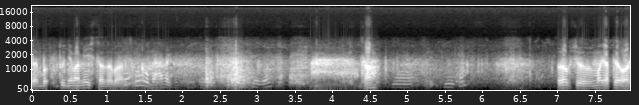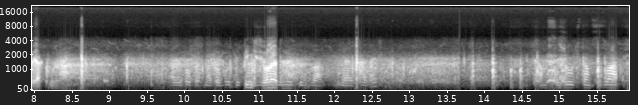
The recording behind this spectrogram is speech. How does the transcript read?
To, bo tu nie ma miejsca za bardzo. Tu, dawaj. Co? Silnika? Robciu, moja teoria, kurwa. Ale popatrz, na koguty... Pink. Miałeś nawet? Tam se rzuć, tam se złapiesz.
